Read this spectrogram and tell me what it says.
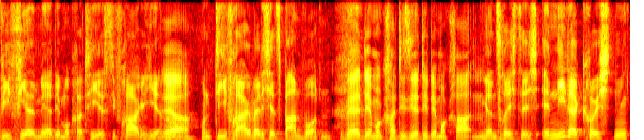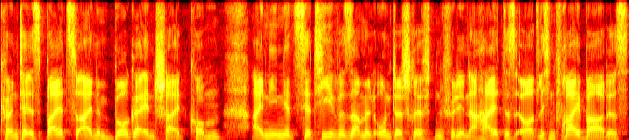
wie viel mehr Demokratie ist die Frage hier. Ne? Ja. Und die Frage werde ich jetzt beantworten. Wer demokratisiert die Demokraten? Ganz richtig. In Niederkrüchten könnte es bald zu einem Bürgerentscheid kommen. Eine Initiative sammelt Unterschriften für den Erhalt des örtlichen Freibades.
